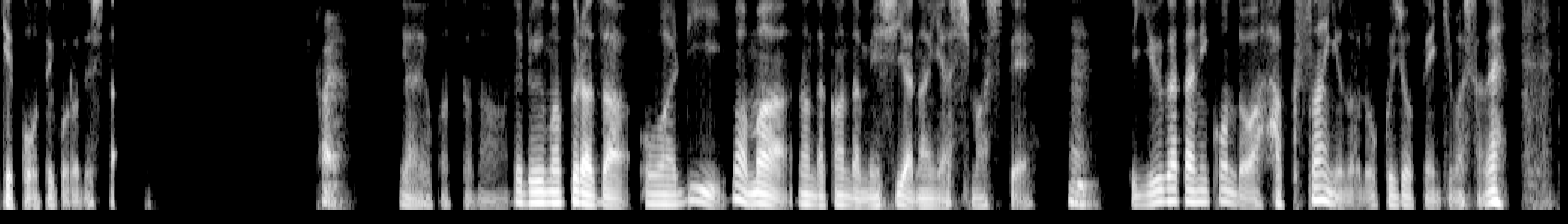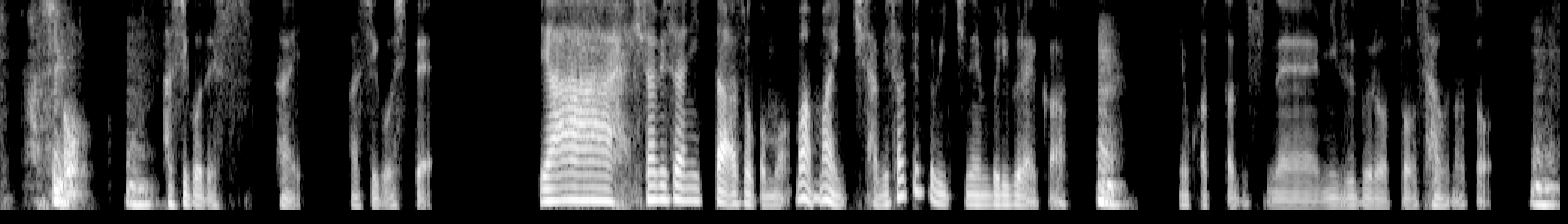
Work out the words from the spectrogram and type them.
結構お手頃でした。はい。いや、よかったな。で、ルーマプラザ終わり、まあまあ、なんだかんだ飯やなんやしまして、うん。で、夕方に今度は白山湯の六条店行きましたね。はしご。うん。はしごです。はい。はしごして。いやー、久々に行った、あそこも。まあまあ、久々って言っても1年ぶりぐらいか。うん。よかったですね。水風呂とサウナと。うん。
